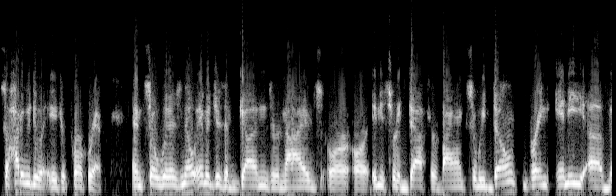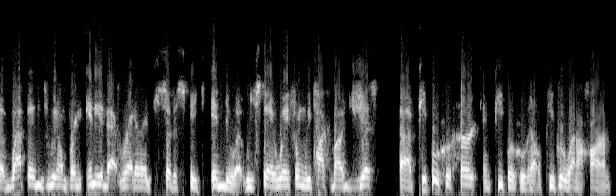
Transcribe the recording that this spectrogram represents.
So, how do we do it age appropriate? And so there's no images of guns or knives or, or any sort of death or violence. So we don't bring any of the weapons, we don't bring any of that rhetoric, so to speak, into it. We stay away from, we talk about just uh, people who hurt and people who help, people who want to harm.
